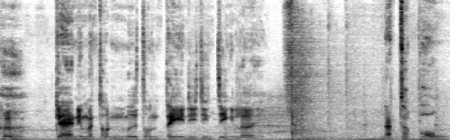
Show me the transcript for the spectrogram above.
เฮ้อแกนี่มันทนมือทนตีนดีจริง ๆ เลย นัทพงศ์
